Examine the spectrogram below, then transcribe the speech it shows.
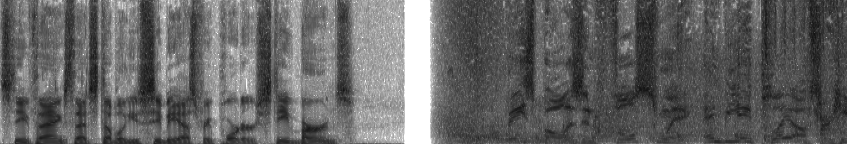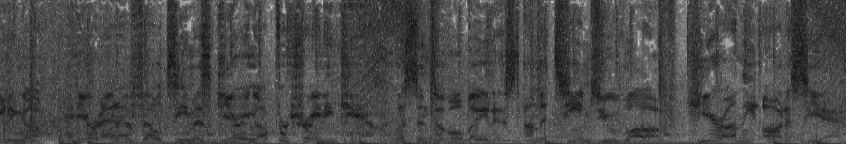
Steve, thanks. That's WCBS reporter Steve Burns. Baseball is in full swing. NBA playoffs are heating up, and your NFL team is gearing up for training camp. Listen to the latest on the teams you love here on the Audacy app.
